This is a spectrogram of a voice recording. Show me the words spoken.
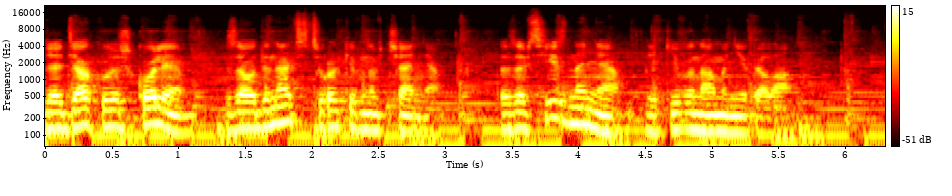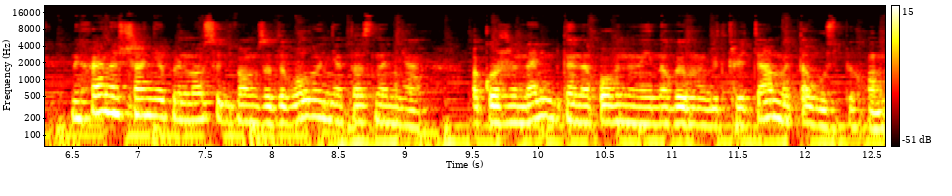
Я дякую школі за 11 років навчання та за всі знання, які вона мені дала. Нехай навчання приносить вам задоволення та знання, а кожен день буде наповнений новими відкриттями та успіхом.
